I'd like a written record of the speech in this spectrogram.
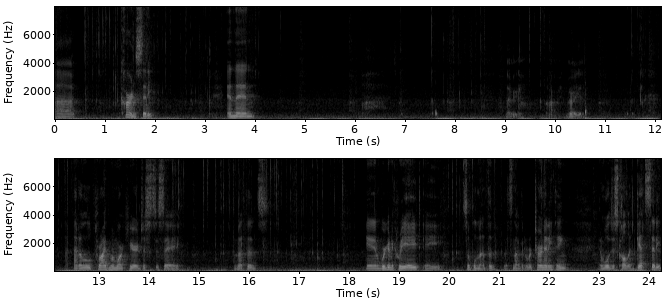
uh, current city. And then there we go. All right, very good. Add a little pragma mark here just to say methods. And we're going to create a simple method that's not going to return anything. And we'll just call it get city.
